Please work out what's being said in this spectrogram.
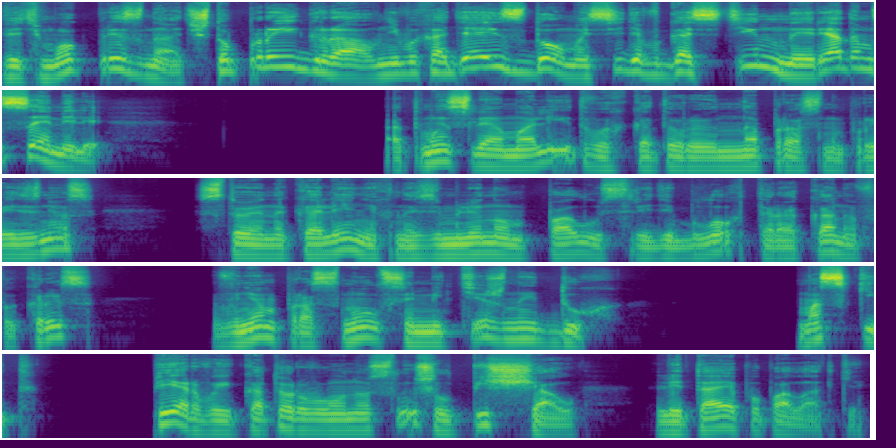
ведь мог признать, что проиграл, не выходя из дома, сидя в гостиной рядом с Эмили. От мысли о молитвах, которые он напрасно произнес, стоя на коленях на земляном полу среди блох, тараканов и крыс, в нем проснулся мятежный дух. Москит, первый, которого он услышал, пищал, летая по палатке.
